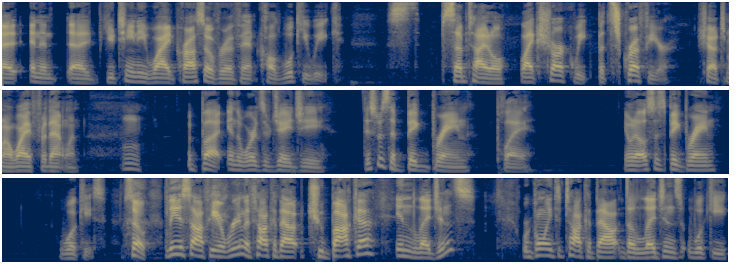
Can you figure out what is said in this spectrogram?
a, an a Utini wide crossover event called Wookiee Week. S- subtitle like Shark Week, but scruffier. Shout out to my wife for that one. Mm. But in the words of JG, this was a big brain play. You know what else is big brain? Wookiees. So lead us off here. We're going to talk about Chewbacca in Legends. We're going to talk about the Legends Wookiee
